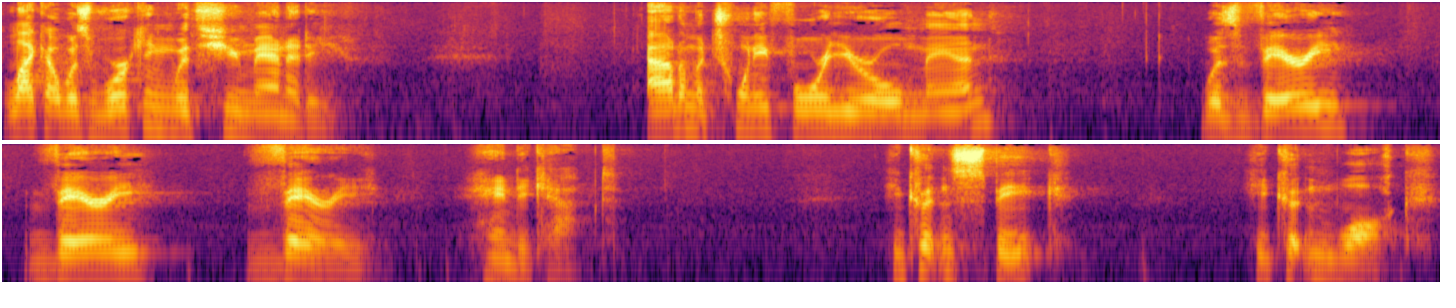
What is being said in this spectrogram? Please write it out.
like I was working with humanity. Adam, a 24 year old man, was very very, very handicapped. He couldn't speak, he couldn't walk,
